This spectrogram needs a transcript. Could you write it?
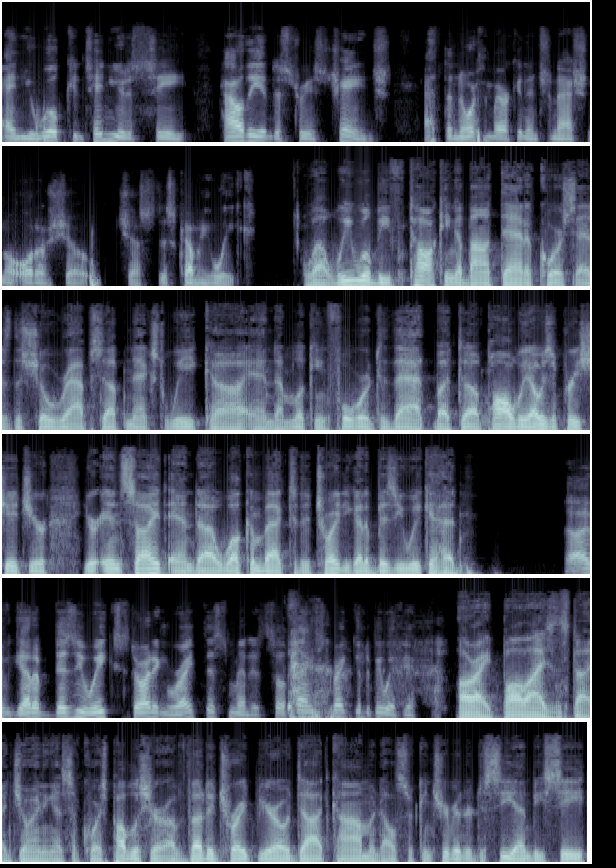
and you will continue to see how the industry has changed at the North American International Auto Show just this coming week. Well, we will be talking about that, of course, as the show wraps up next week, uh, and I'm looking forward to that. But uh, Paul, we always appreciate your your insight, and uh, welcome back to Detroit. You got a busy week ahead. I've got a busy week starting right this minute. So thanks, Greg. Good to be with you. All right. Paul Eisenstein joining us, of course, publisher of thedetroitbureau.com and also contributor to CNBC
